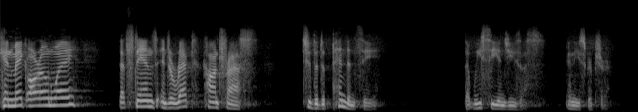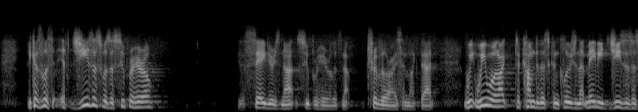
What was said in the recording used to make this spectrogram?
can make our own way, that stands in direct contrast to the dependency that we see in Jesus in these scripture. Because listen, if Jesus was a superhero, he's a savior, he's not a superhero. Let's not trivialize him like that. We, we would like to come to this conclusion that maybe Jesus'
